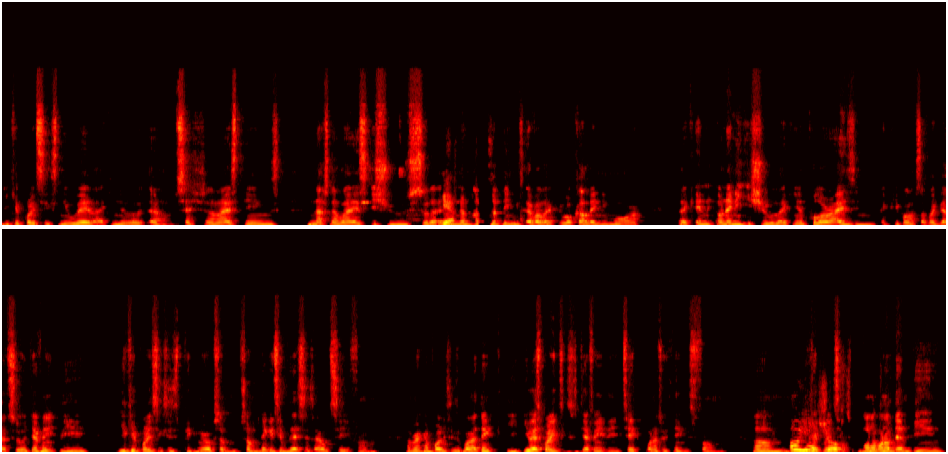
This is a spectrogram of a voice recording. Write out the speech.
UK politics in a way, like you know, um, sensationalize things, nationalize issues, so that yeah. nothing is ever like local anymore like in, on any issue, like you know, polarizing like people and stuff like that. So definitely, UK politics is picking up some some negative lessons, I would say, from American politics. But I think US politics definitely take one or two things from. Um, oh yeah, sure. One of one of them being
